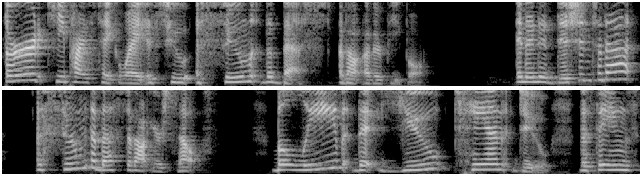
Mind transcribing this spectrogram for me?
third key pies takeaway is to assume the best about other people. And in addition to that, assume the best about yourself. Believe that you can do the things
